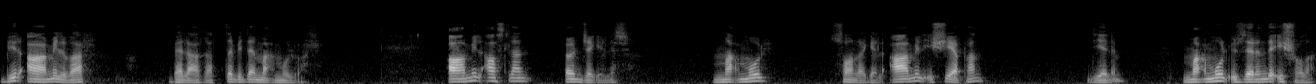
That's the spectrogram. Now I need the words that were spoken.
Bir amil var. Belagatta bir de ma'mul var. Amil aslen önce gelir. Ma'mul sonra gelir. Amil işi yapan diyelim. Ma'mul üzerinde iş olan.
